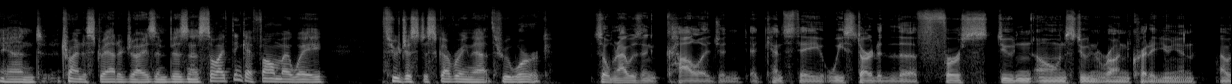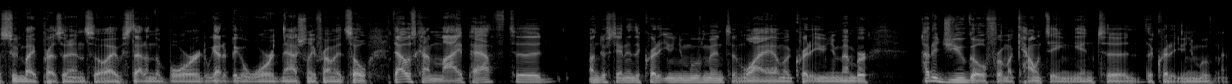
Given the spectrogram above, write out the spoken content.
and trying to strategize in business. So I think I found my way through just discovering that through work. So when I was in college and at Kent State, we started the first student-owned, student-run credit union. I was student body president, so I sat on the board. We got a big award nationally from it. So that was kind of my path to understanding the credit union movement and why I'm a credit union member. How did you go from accounting into the credit union movement?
